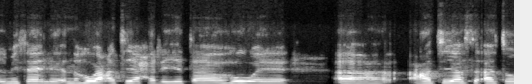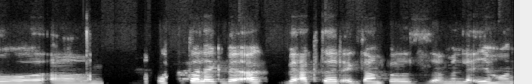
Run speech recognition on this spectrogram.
المثالي، إنه هو عاطيها حريتها، هو آآ عاطيها ثقته، وحتى بأك بأكتر examples منلاقيهم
